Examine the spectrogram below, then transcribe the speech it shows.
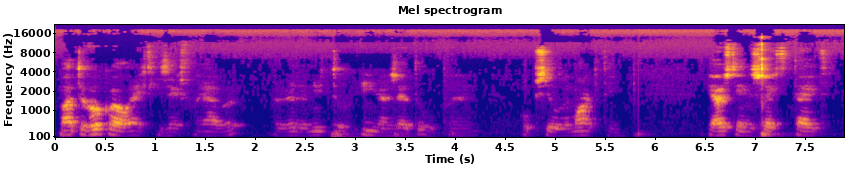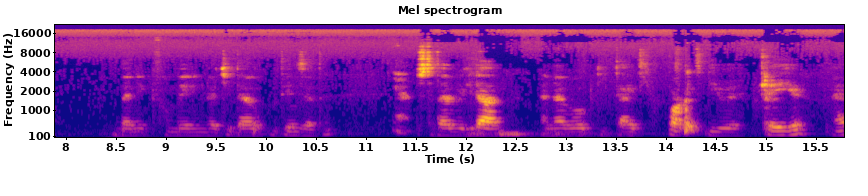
Maar toch ook wel echt gezegd van ja, we, we willen nu toch in gaan zetten op, eh, op en marketing. Juist in een slechte tijd ben ik van mening dat je daarop moet inzetten. Ja. Dus dat hebben we gedaan. En hebben we ook die tijd gepakt die we kregen. Hè.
